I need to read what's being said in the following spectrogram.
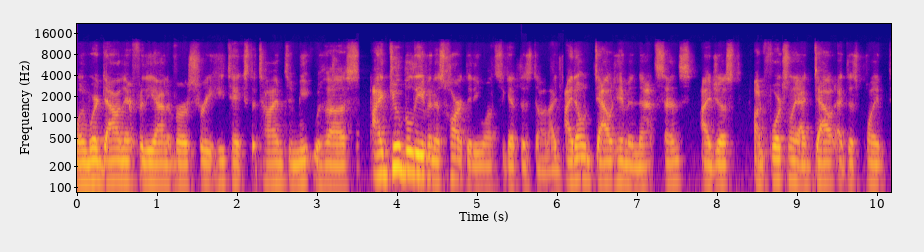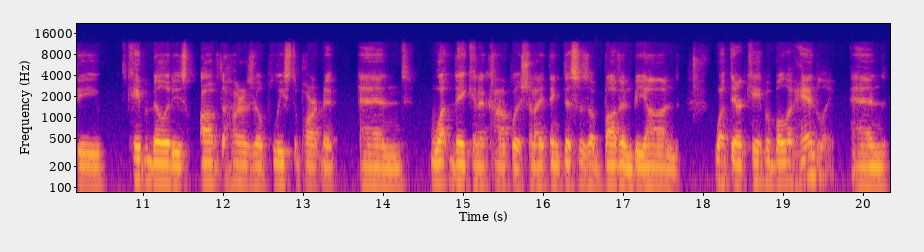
when we're down there for the anniversary, he takes the time to meet with us. I do believe in his heart that he wants to get this done. I, I don't doubt him in that sense. I just, unfortunately, I doubt at this point the capabilities of the Huntersville Police Department and what they can accomplish. And I think this is above and beyond what they're capable of handling. And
